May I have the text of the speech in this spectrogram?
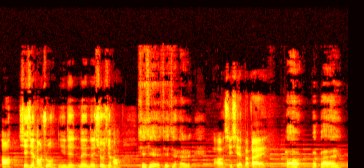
好，谢谢航叔，你的那那休息好。谢谢谢谢 Harry，好，谢谢，拜拜。好，拜拜。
